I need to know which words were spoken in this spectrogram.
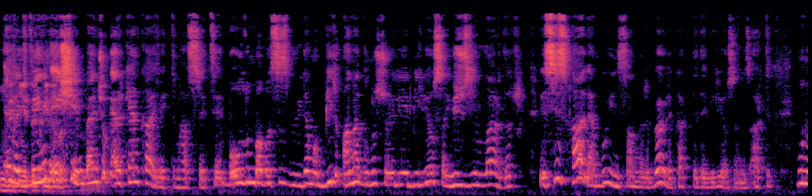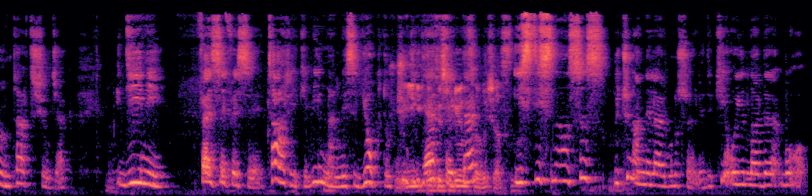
Bu evet benim kıyılar. eşim ben çok erken kaybettim hasreti. Oğlum babasız büyüdü ama bir ana bunu söyleyebiliyorsa yüzyıllardır ve siz halen bu insanları böyle katledebiliyorsanız artık bunun tartışılacak dini, felsefesi, tarihi bilmem nesi yoktur. Çünkü iyilik gerçekten. İstisnasız bütün anneler bunu söyledi ki o yıllarda bu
